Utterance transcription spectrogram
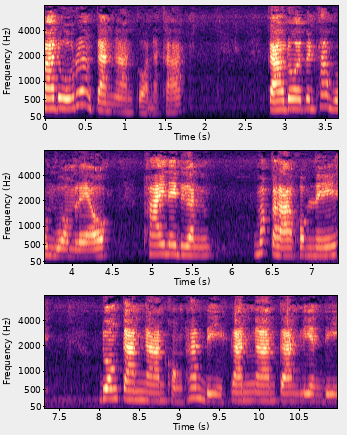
มาดูเรื่องการงานก่อนนะคะ กล่าวโดยเป็นภาพรวมๆแล้ว ภายในเดือนมกราคมนี้ ดวงการงานของท่านดี การงานการเรียนดี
